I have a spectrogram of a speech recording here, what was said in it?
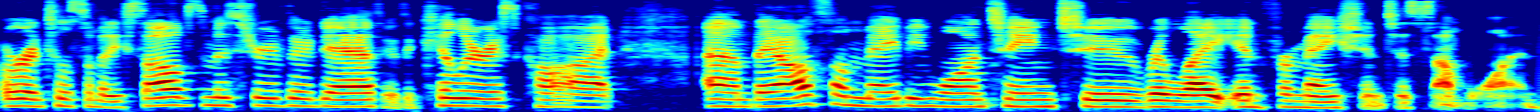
or until somebody solves the mystery of their death or the killer is caught. Um, they also may be wanting to relay information to someone.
